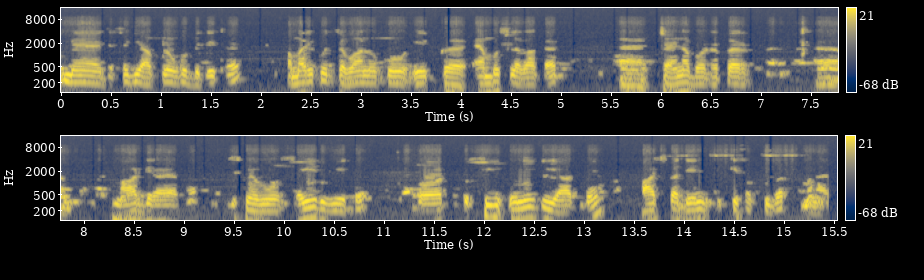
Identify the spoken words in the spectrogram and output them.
में जैसे कि आप लोगों को विदित है, हमारे कुछ जवानों को एक एम्बुश लगाकर चाइना बॉर्डर पर मार गिराया था, जिसमें वो शहीद हुए थे और उसी उन्हीं की याद में आज का दिन इक्कीस अक्टूबर मनाया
